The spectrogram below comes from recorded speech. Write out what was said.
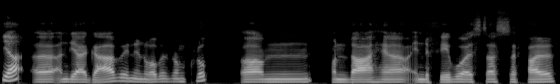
Ja. Äh, an die Agave in den Robinson Club. Ähm, von daher Ende Februar ist das der Fall.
